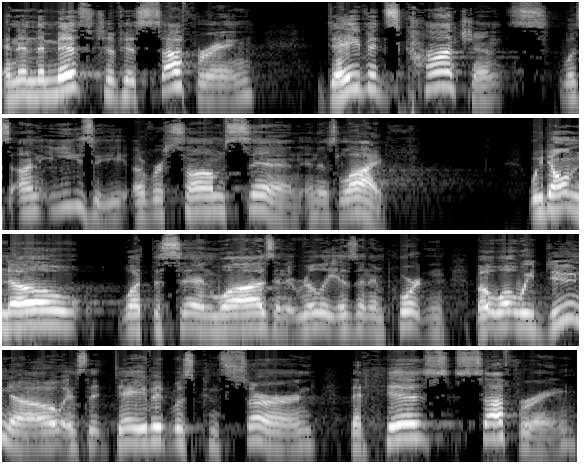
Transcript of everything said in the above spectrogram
And in the midst of his suffering, David's conscience was uneasy over some sin in his life. We don't know what the sin was, and it really isn't important. But what we do know is that David was concerned that his suffering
